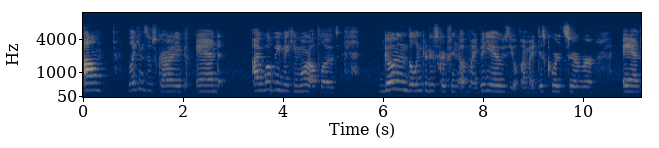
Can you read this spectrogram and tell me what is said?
um, like and subscribe, and I will be making more uploads. Go in the link in the description of my videos. You'll find my Discord server, and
